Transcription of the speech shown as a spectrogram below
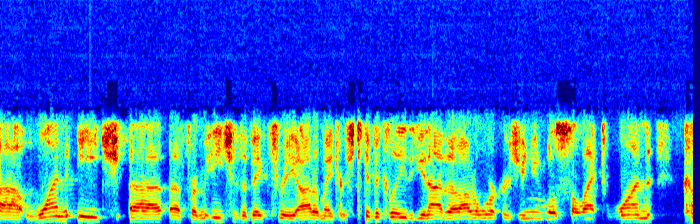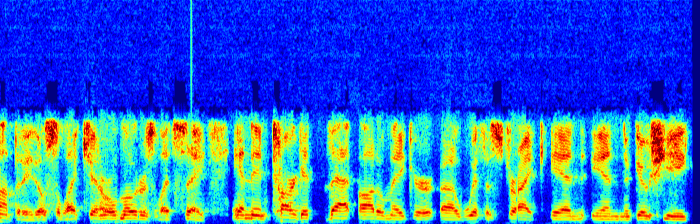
uh, one each uh, from each of the big three automakers. Typically, the United Auto Workers Union will select one company. They'll select General Motors, let's say, and then target that automaker with a strike and and negotiate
